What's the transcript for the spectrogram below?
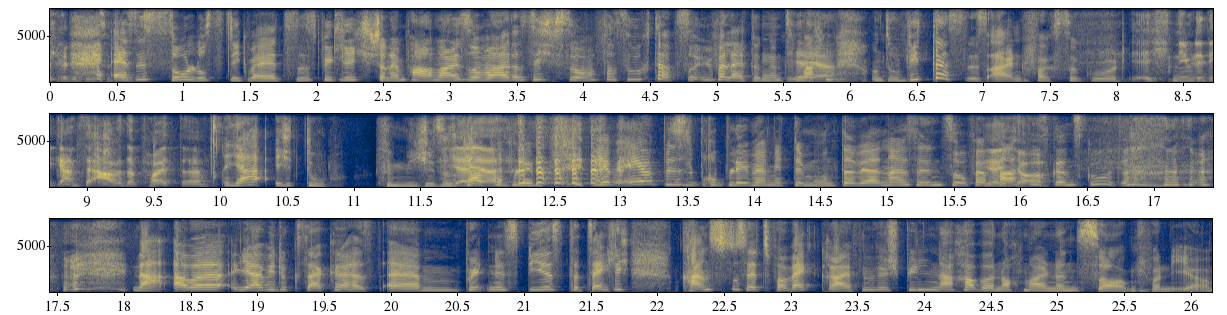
Ich rede viel zu viel. Es ist so lustig, weil jetzt es wirklich schon ein paar Mal so war, dass ich so versucht habe, so Überleitungen zu ja, machen. Ja. Und du witterst es einfach so gut. Ich nehme dir die ganze Arbeit ab heute. Ja, ich, du, für mich ist das ja, kein ja. Problem. Ich habe eher ein bisschen Probleme mit dem Munterwerden, also insofern ja, passt das ganz gut. Na, aber ja, wie du gesagt hast, ähm, Britney Spears, tatsächlich kannst du es jetzt vorweggreifen. Wir spielen nachher aber nochmal einen Song von ihr.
